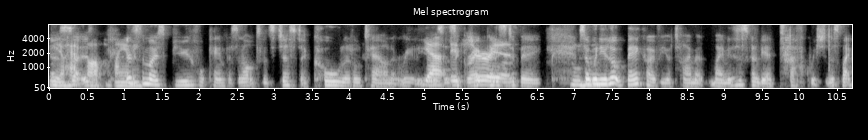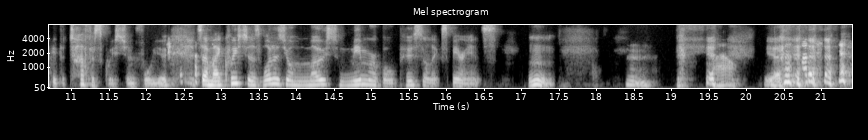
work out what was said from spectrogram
know hats off Miami. It's the most beautiful campus, and Oxford's just a cool little town. It really yeah, is. It's it a great sure place is. to be. Mm-hmm. So when you look back over your time at Miami, this is going to be a tough question. This might be the toughest question for you. so my question is, what is your most memorable personal experience? Mm. Mm. wow. Yeah.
